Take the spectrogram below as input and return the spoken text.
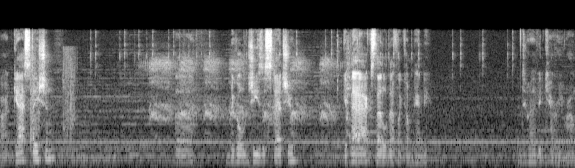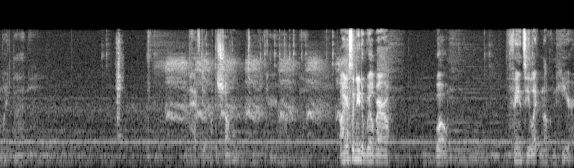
Alright, gas station. Uh, big old Jesus statue. Get that axe, that'll definitely come in handy. Too heavy to carry around like that. Heft it with a shovel. Too heavy to carry around like that. Oh, I guess I need a wheelbarrow. Whoa. Fancy lighting up in here.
